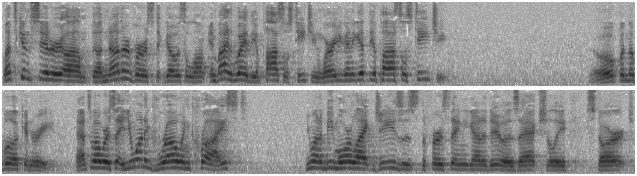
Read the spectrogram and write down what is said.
Let's consider um, another verse that goes along. And by the way, the apostles' teaching, where are you going to get the apostles' teaching? Open the book and read. That's what we're saying. You want to grow in Christ, you want to be more like Jesus, the first thing you got to do is actually start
